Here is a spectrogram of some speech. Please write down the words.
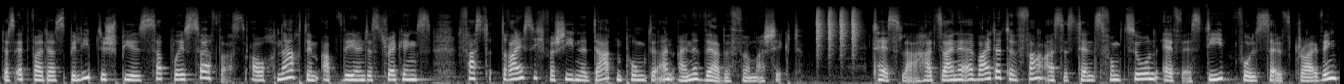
dass etwa das beliebte Spiel Subway Surfers auch nach dem Abwählen des Trackings fast 30 verschiedene Datenpunkte an eine Werbefirma schickt. Tesla hat seine erweiterte Fahrassistenzfunktion FSD Full Self Driving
